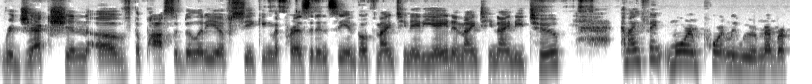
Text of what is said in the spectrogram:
rejection of the possibility of seeking the presidency in both 1988 and 1992. And I think more importantly, we remember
